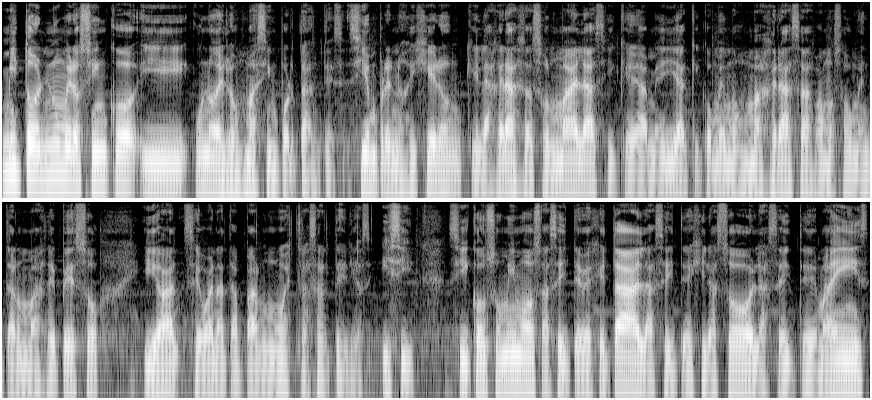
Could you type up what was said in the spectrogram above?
Mito número 5 y uno de los más importantes. Siempre nos dijeron que las grasas son malas y que a medida que comemos más grasas vamos a aumentar más de peso y se van a tapar nuestras arterias. Y sí, si consumimos aceite vegetal, aceite de girasol, aceite de maíz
